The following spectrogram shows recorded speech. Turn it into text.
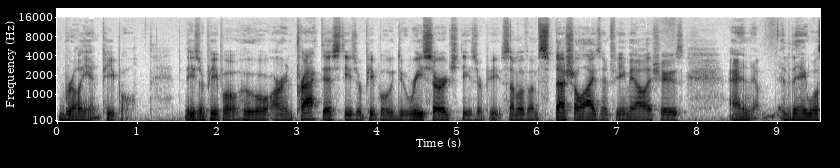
brilliant people. These are people who are in practice. These are people who do research. These are pe- some of them specialize in female issues, and they will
